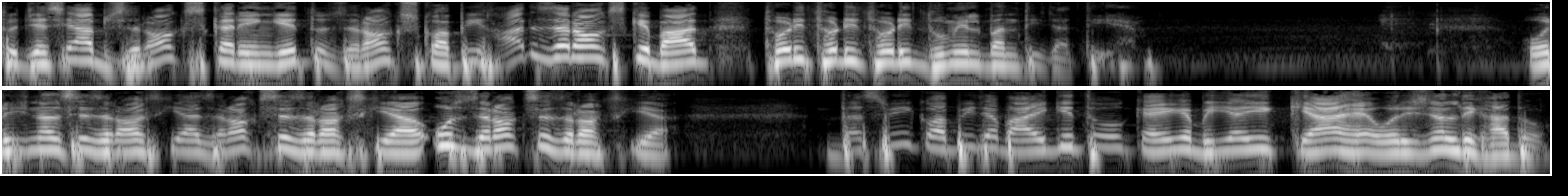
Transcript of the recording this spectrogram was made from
तो जैसे आप जेरोक्स करेंगे तो जेरोक्स कॉपी हर जेरोक्स के बाद थोड़ी थोड़ी थोड़ी धूमिल बनती जाती है। ओरिजिनल से जेरोक्स किया जेरोक्स से जेरोक्स किया, उस जेरोक्स से जेरोक्स किया। दसवीं कॉपी जब आएगी तो कहेगा, भैया, ये क्या है? ओरिजिनल दिखा दो।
